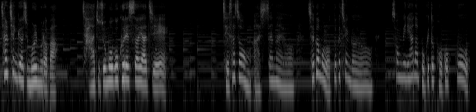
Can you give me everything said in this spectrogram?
잘 챙겨야지 뭘 물어봐. 자주 좀 오고 그랬어야지. 제 사정 아시잖아요. 제가 뭘 어떻게 챙겨요. 성민이 하나 보기도 버겁고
